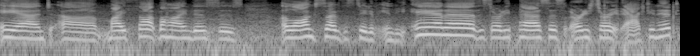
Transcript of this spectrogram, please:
And um, my thought behind this is alongside the state of Indiana, that's already passed this and already started acting it.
